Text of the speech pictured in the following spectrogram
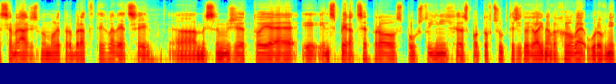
Jsem rád, že jsme mohli probrat tyhle věci. Myslím, že to je i inspirace pro spoustu jiných sportovců, kteří to dělají na vrcholové úrovni,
